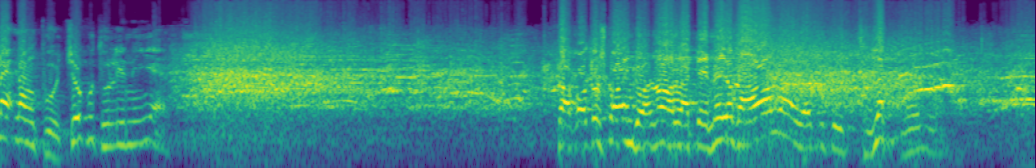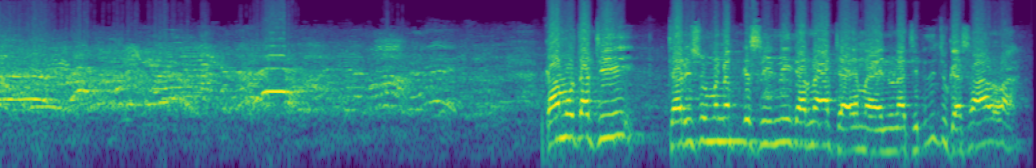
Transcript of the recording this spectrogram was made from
Nek nang bojo kudu linier. Gak kok terus kok enggokno lah kene ya gak ono ya kudu jelek. Kamu tadi dari Sumeneb ke sini karena ada MHN Najib itu juga salah.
